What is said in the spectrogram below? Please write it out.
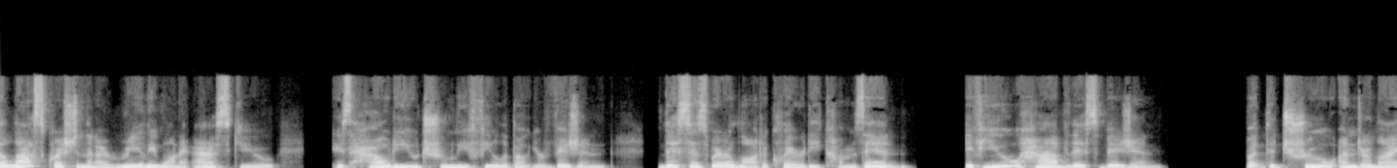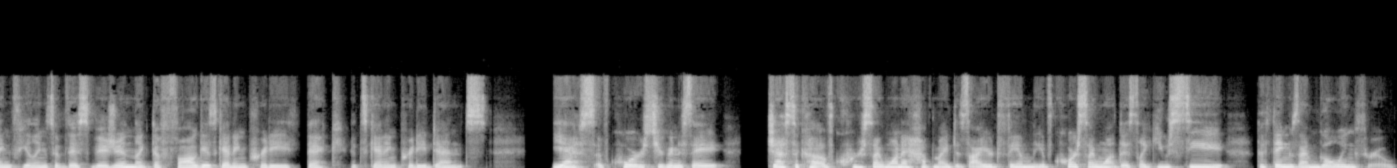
The last question that I really want to ask you is how do you truly feel about your vision? This is where a lot of clarity comes in. If you have this vision, but the true underlying feelings of this vision, like the fog is getting pretty thick, it's getting pretty dense. Yes, of course, you're going to say, Jessica, of course, I want to have my desired family. Of course, I want this. Like, you see the things I'm going through.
